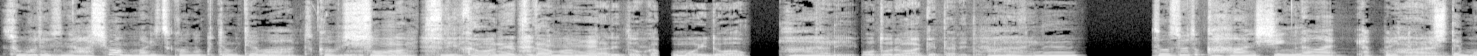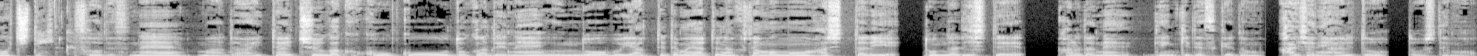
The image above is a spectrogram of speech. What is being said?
そうですね。足はあんまり使わなくても手は使うし。そうなんです。釣り革ね、捕まったりとか、重いドアを引いたり、はい、ボトルを開けたりとかですね。はいそうすると下半身がやっぱりどうしても落ちていく。はい、そうですね。まあ大体中学高校とかでね、運動部やっててもやってなくてももう走ったり飛んだりして体ね、元気ですけれども、会社に入るとどうしても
